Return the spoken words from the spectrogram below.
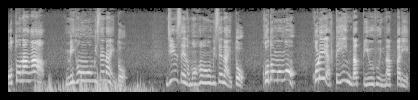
大人が見本を見せないと人生の模範を見せないと子供もこれやっていいんだっていう風になったり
